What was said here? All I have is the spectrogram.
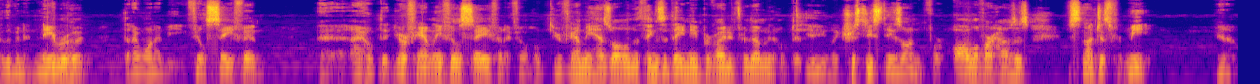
I live in a neighborhood that I want to be feel safe in. I hope that your family feels safe, and I feel, hope your family has all of the things that they need provided for them. I hope that the electricity stays on for all of our houses. It's not just for me, you know.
